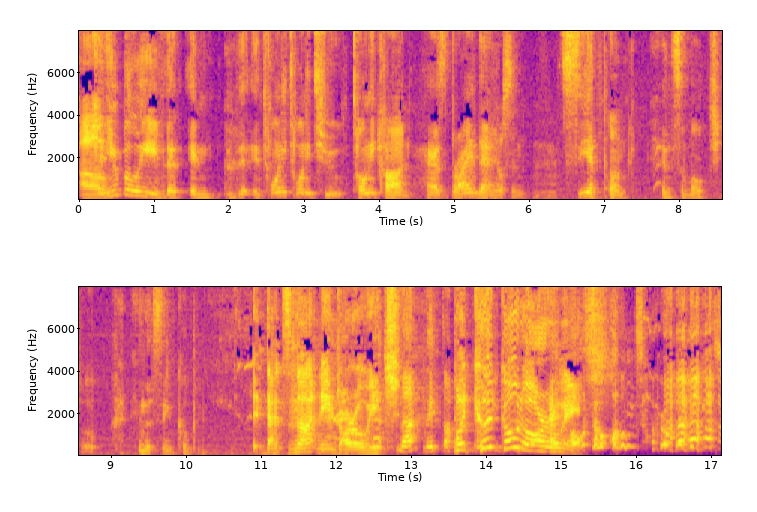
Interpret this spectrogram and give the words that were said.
Um, Can you believe that in in 2022, Tony Khan has Bryan Danielson, CM Punk, and Samoa Joe in the same company? That's not named ROH, Not named but could go to and ROH. also owns ROH.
